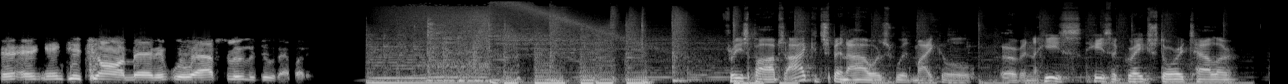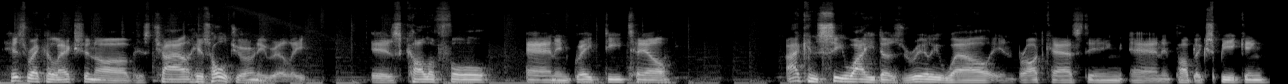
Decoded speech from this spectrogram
and, and, and get you on, man. And we'll absolutely do that, buddy. Freeze Pops, I could spend hours with Michael Irvin. He's he's a great storyteller. His recollection of his child, his whole journey really, is colorful and in great detail. I can see why he does really well in broadcasting and in public speaking.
